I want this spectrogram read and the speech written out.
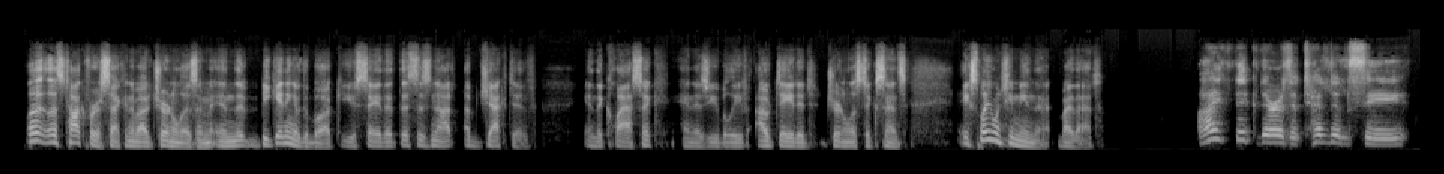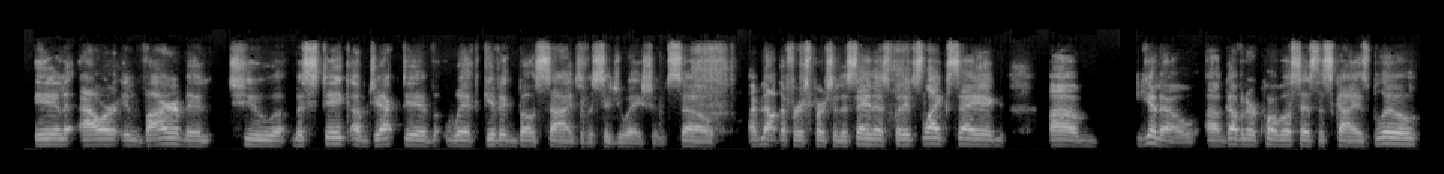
Well, let's talk for a second about journalism. In the beginning of the book, you say that this is not objective in the classic and, as you believe, outdated journalistic sense. Explain what you mean that by that. I think there is a tendency in our environment to mistake objective with giving both sides of a situation. So I'm not the first person to say this, but it's like saying, um, you know, uh, Governor Cuomo says the sky is blue.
